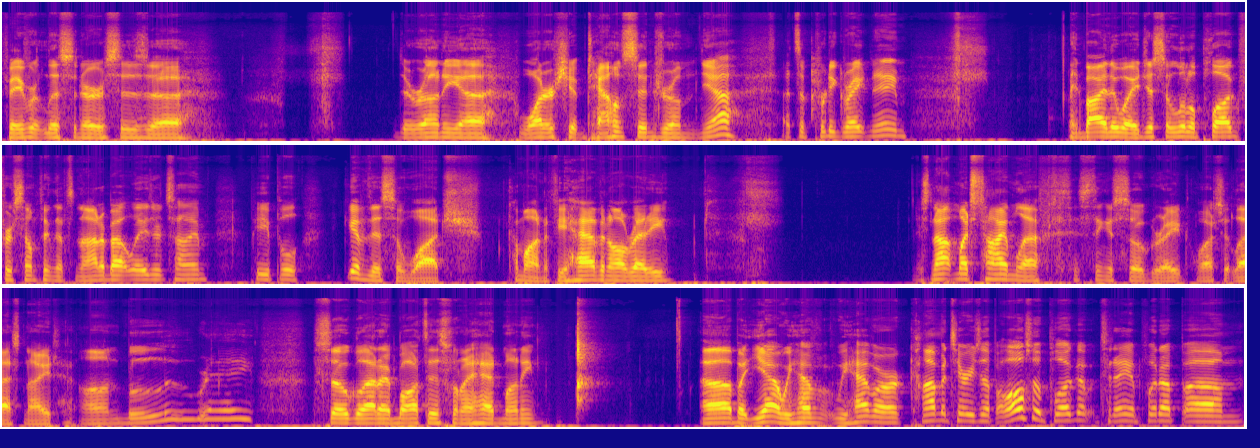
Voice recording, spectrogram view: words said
Favorite listeners is uh, Durania Watership Down Syndrome. Yeah, that's a pretty great name. And by the way, just a little plug for something that's not about laser time. People, give this a watch. Come on, if you haven't already, There's not much time left. This thing is so great. Watched it last night on Blu-ray. So glad I bought this when I had money. Uh, but yeah, we have we have our commentaries up. I'll also plug up today. I put up um,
